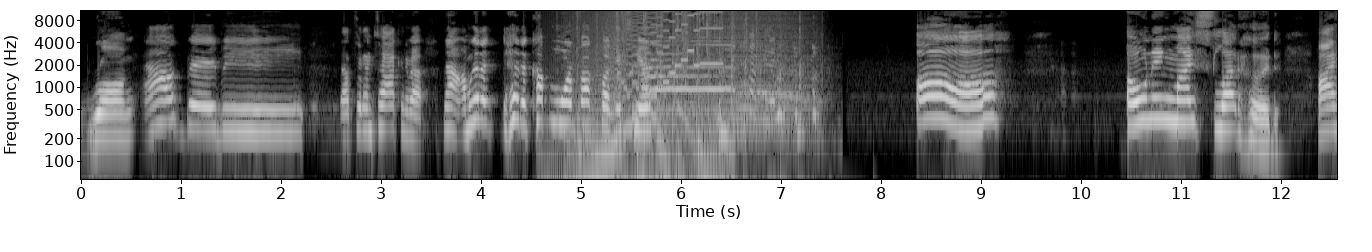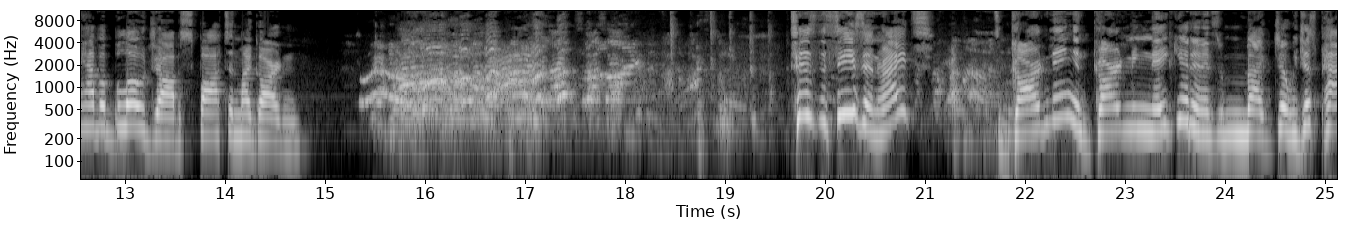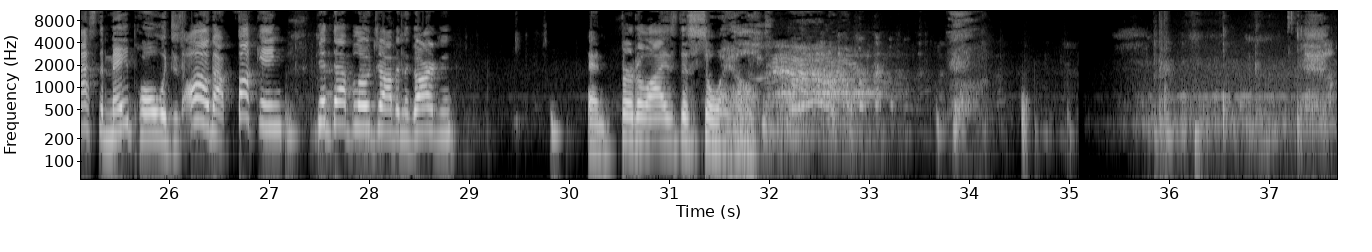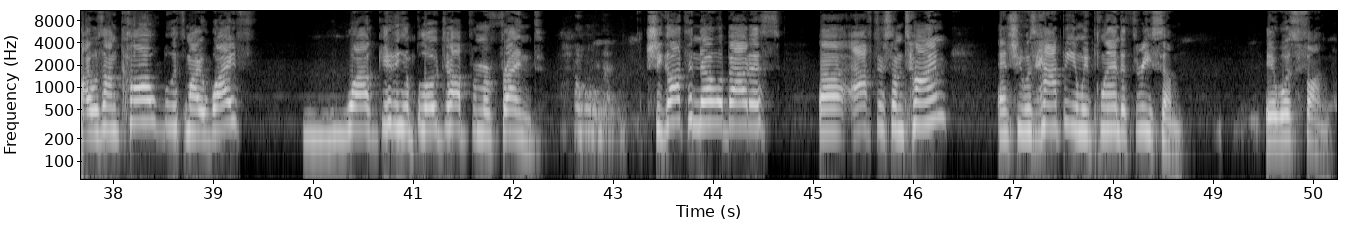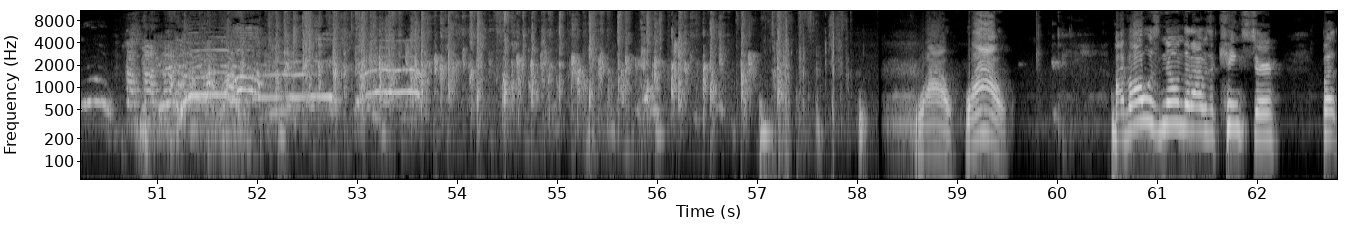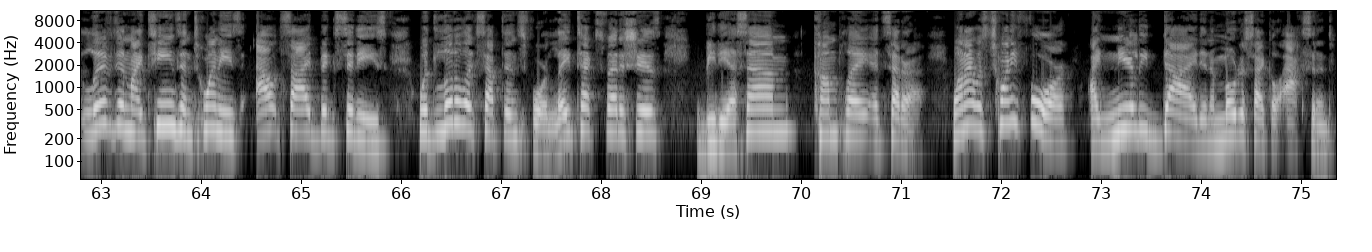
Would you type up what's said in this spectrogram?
Wrong out, baby. That's what I'm talking about. Now, I'm going to hit a couple more fuck buckets here. Aw, owning my sluthood. I have a blowjob spot in my garden. Tis the season, right? It's gardening and gardening naked, and it's like we just passed the maypole, which is all about fucking. Get that blowjob in the garden and fertilize the soil. I was on call with my wife while getting a blowjob from her friend. She got to know about us uh, after some time, and she was happy, and we planned a threesome. It was fun. Wow, wow. I've always known that I was a kinkster, but lived in my teens and 20s outside big cities with little acceptance for latex fetishes, BDSM, cum play, etc. When I was 24, I nearly died in a motorcycle accident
